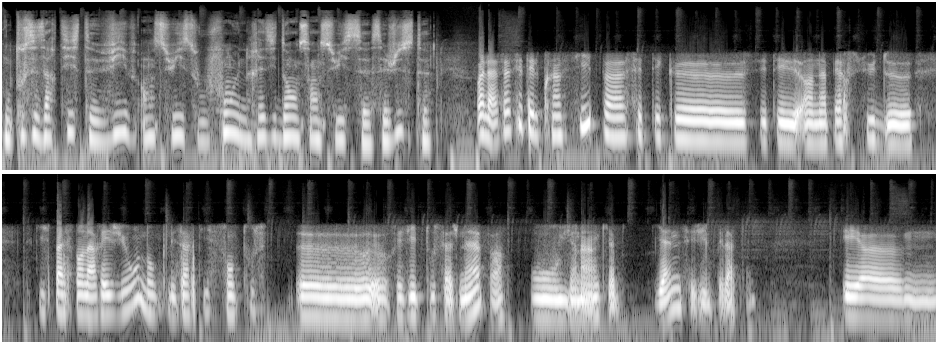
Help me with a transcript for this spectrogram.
Donc tous ces artistes vivent en Suisse ou font une résidence en Suisse, c'est juste? Voilà, ça c'était le principe. C'était que c'était un aperçu de ce qui se passe dans la région. Donc les artistes sont tous euh, résident tous à Genève, où il y en a un qui habite Vienne, c'est Gilles Pellaton. Et euh,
